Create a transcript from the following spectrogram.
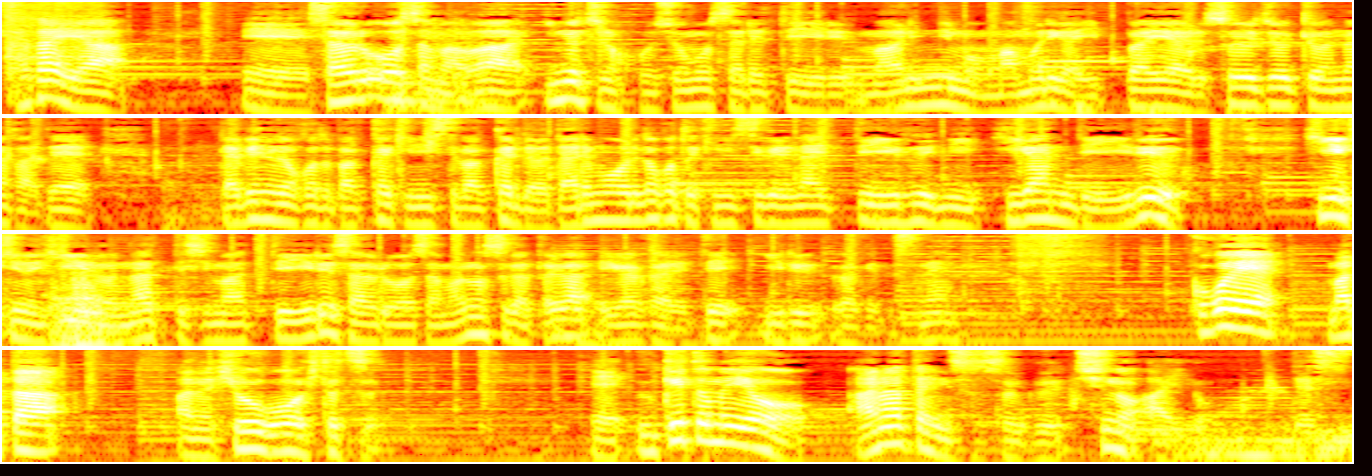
片やえー、サウル王様は命の保証もされている周りにも守りがいっぱいあるそういう状況の中でダビデのことばっかり気にしてばっかりでは誰も俺のこと気にしてくれないっていう風に悲願でいる悲劇のヒーローになってしまっているサウル王様の姿が描かれているわけですね。ここでまた、あの、標語を一つ。え受け止めよう。あなたに注ぐ主の愛を。です。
